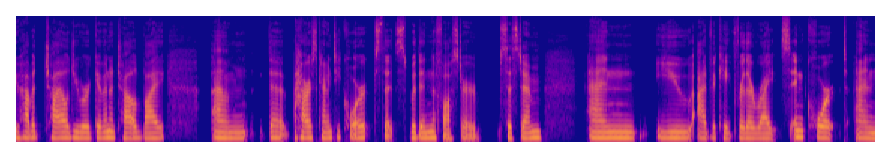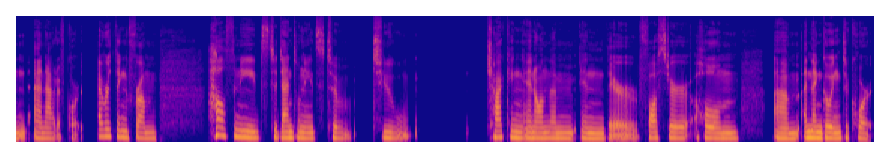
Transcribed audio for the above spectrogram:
you have a child? You were given a child by um, the harris county courts that's within the foster system and you advocate for their rights in court and and out of court. Everything from health needs to dental needs to to checking in on them in their foster home um, and then going to court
